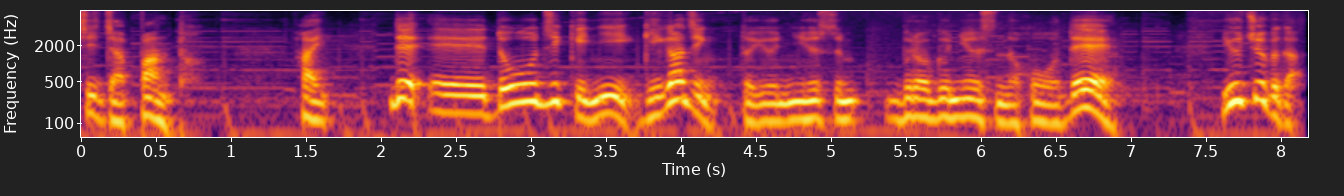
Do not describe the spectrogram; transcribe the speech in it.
チジャパンと。はい。で、えー、同時期に GIGAZINE というニュース、ブログニュースの方で、YouTube が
